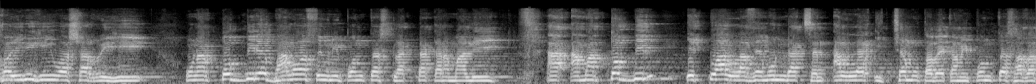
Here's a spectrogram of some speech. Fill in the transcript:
খয়রিহি ওয়াসাররিহি ওনার তকদিরে ভালো আছে উনি পঞ্চাশ লাখ টাকার মালিক। আর আমার তকদির একটু আল্লাহ যেমন রাখছেন আল্লাহর ইচ্ছা মোতাবেক আমি পঞ্চাশ হাজার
